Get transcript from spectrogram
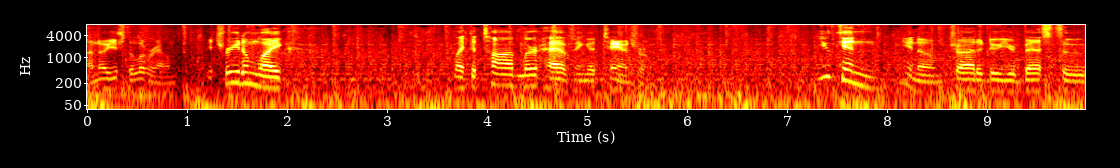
I know you're still around. You treat them like like a toddler having a tantrum. You can, you know, try to do your best to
